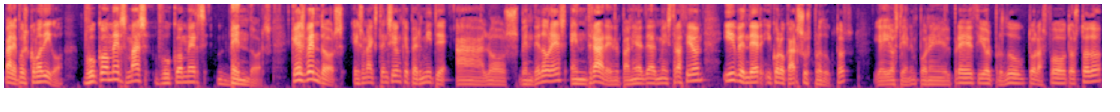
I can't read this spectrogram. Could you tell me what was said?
Vale, pues como digo, WooCommerce más WooCommerce Vendors. ¿Qué es Vendors? Es una extensión que permite a los vendedores entrar en el panel de administración y vender y colocar sus productos. Y ahí los tienen, ponen el precio, el producto, las fotos, todo,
